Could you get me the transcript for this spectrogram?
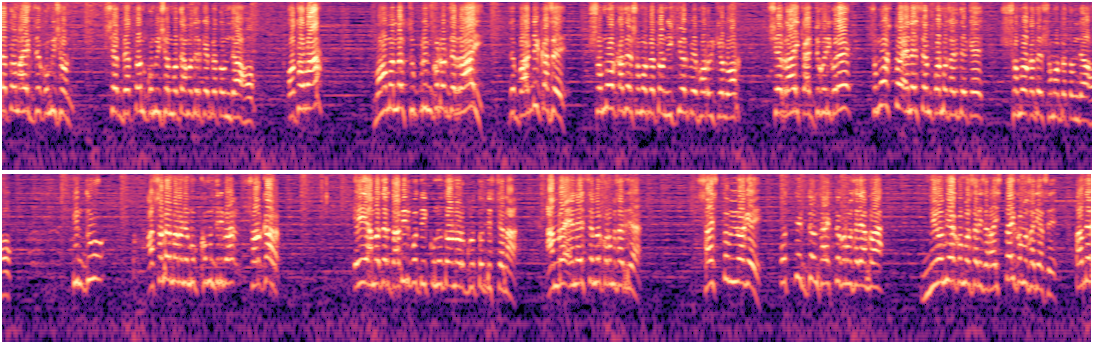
বেতন আয়োগ যে কমিশন, সে বেতন কমিশন মতে আমাদেরকে বেতন দেওয়া হোক। অথবা মহামান্য সুপ্রিম কোর্টের যে রায়, যে বার্ডিক আছে সম কাজের সম বেতন equal pay for equal work সে রায় কার্যকরী করে সমস্ত এনএসএম কর্মচারীদেরকে সম কাজের সম বেতন দেওয়া হোক। কিন্তু আসামের মাননীয় মুখ্যমন্ত্রী বা সরকার এই আমাদের দাবির প্রতি কোনো ধরনের গুরুত্ব দিচ্ছে না। আমরা এনএসএম এর কর্মচারীরা, স্বাস্থ্য বিভাগে প্রত্যেকজন স্বাস্থ্য কর্মচারী আমরা, নিয়মীয় কর্মচারী যারা স্থায়ী কর্মচারী আছে, তাদের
